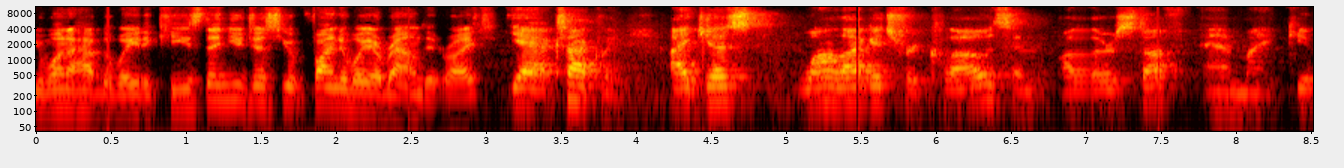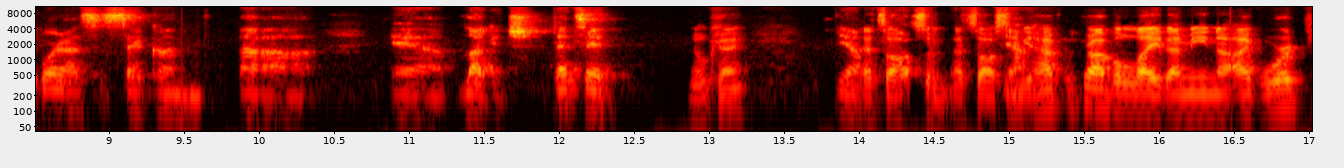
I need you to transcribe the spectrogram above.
you want to have the weighted keys, then you just you find a way around it, right? Yeah, exactly. I just one luggage for clothes and other stuff, and my keyboard as a second uh, uh, luggage. That's it. Okay. Yeah. That's awesome. That's awesome. Yeah. You have to travel light. I mean, I've worked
